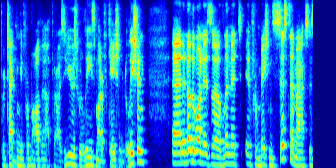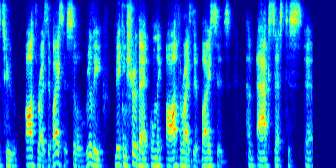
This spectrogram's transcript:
protecting it from unauthorized use, release, modification, deletion. And another one is uh, limit information system access to authorized devices. So really making sure that only authorized devices have access to uh,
